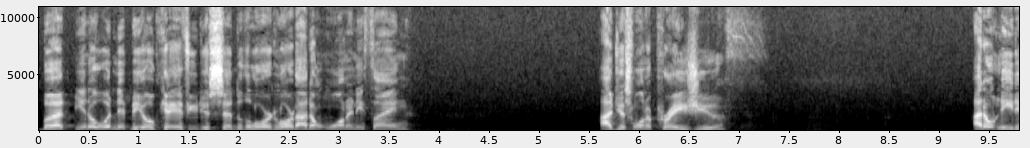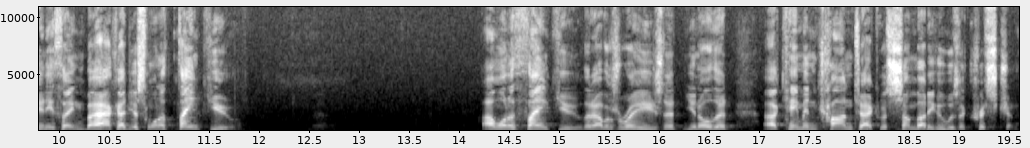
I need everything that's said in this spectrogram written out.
But, you know, wouldn't it be okay if you just said to the Lord, Lord, I don't want anything? I just want to praise you. I don't need anything back. I just want to thank you. I want to thank you that I was raised, that, you know, that uh, came in contact with somebody who was a Christian.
